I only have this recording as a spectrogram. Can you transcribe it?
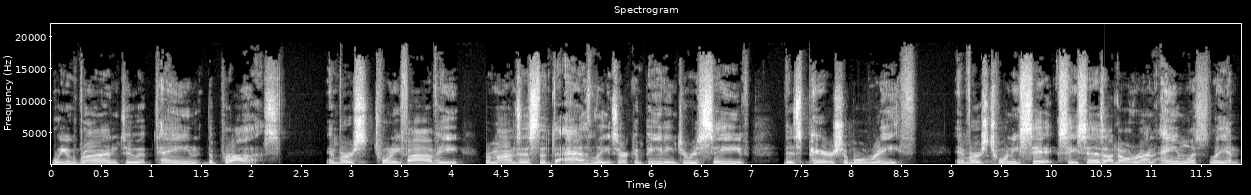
We run to obtain the prize. In verse 25, he reminds us that the athletes are competing to receive this perishable wreath. In verse 26, he says, I don't run aimlessly and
